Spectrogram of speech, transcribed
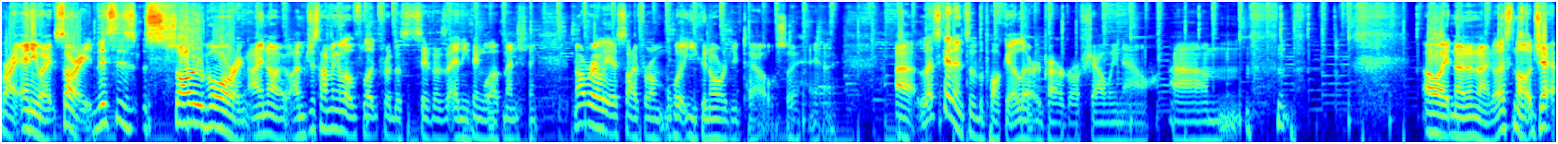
Right, anyway, sorry. This is so boring. I know. I'm just having a little flick through this to see if there's anything worth mentioning. Not really, aside from what you can already tell, so, you know. Uh, let's get into the Pocket Larry paragraph, shall we now? Um... oh, wait, no, no, no. Let's not. Je-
